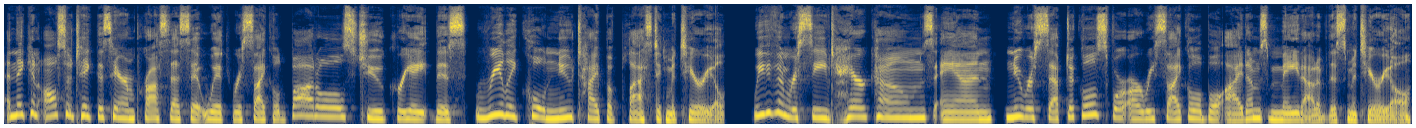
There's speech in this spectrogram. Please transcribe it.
And they can also take this hair and process it with recycled bottles to create this really cool new type of plastic material. We've even received hair combs and new receptacles for our recyclable items made out of this material.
